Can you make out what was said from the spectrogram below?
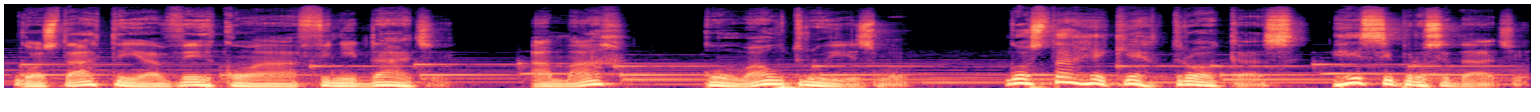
Gostar tem a ver com a afinidade, amar com o altruísmo. Gostar requer trocas, reciprocidade.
